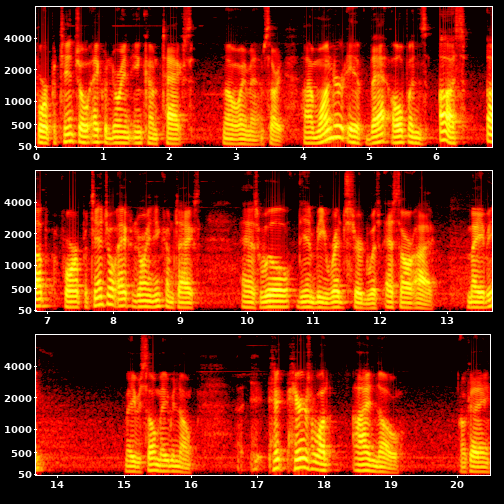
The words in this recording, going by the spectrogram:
for potential Ecuadorian income tax. No, wait a minute. I'm sorry. I wonder if that opens us up for potential Ecuadorian income tax as will then be registered with SRI. Maybe. Maybe so, maybe no. Here's what I know. Okay.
